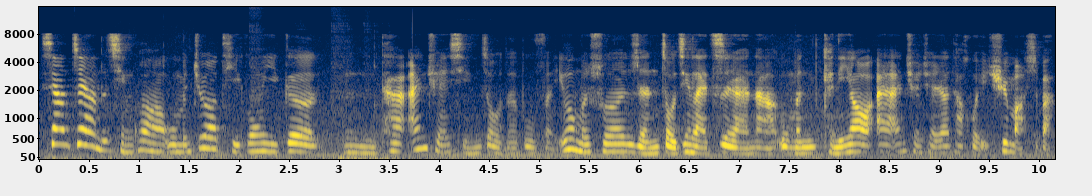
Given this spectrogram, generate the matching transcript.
像这样的情况啊，我们就要提供一个嗯，它安全行走的部分，因为我们说人走进来自然呐、我们肯定要安安全全让他回去嘛，是吧？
